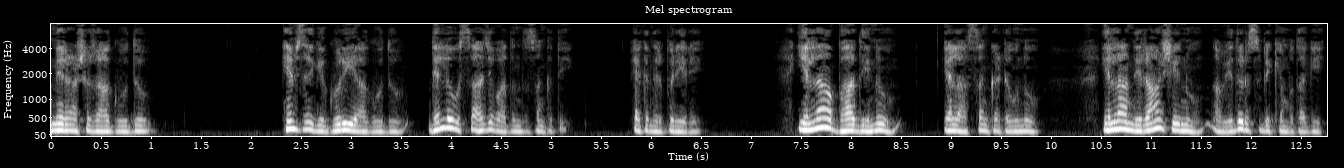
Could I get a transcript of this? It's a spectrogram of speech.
ನಿರಾಶರಾಗುವುದು, ಹಿಂಸೆಗೆ ಗುರಿಯಾಗುವುದು, ಇದೆಲ್ಲವೂ ಸಹಜವಾದಂಥ ಸಂಗತಿ. ಯಾಕೆಂದರೆ ಪ್ರಿಯರೇ, ಎಲ್ಲಾ ಬಾಧೆಯನ್ನು, ಎಲ್ಲಾ ಸಂಕಟವನ್ನು ಎಲ್ಲಾ ನಿರಾಶೆಯನ್ನು ನಾವು ಎದುರಿಸಬೇಕೆಂಬುದಾಗಿ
